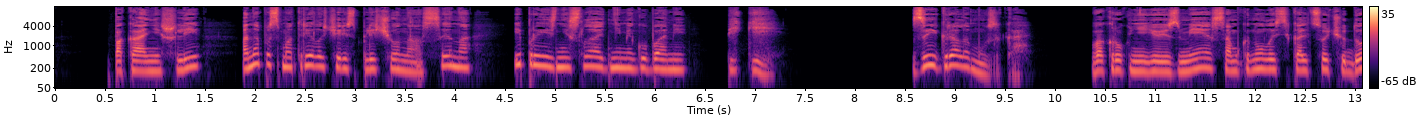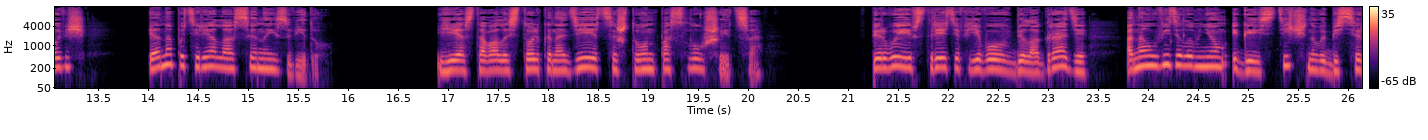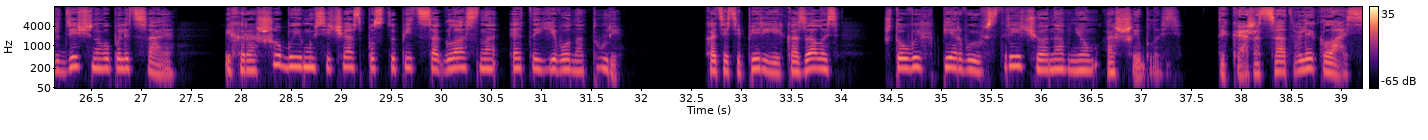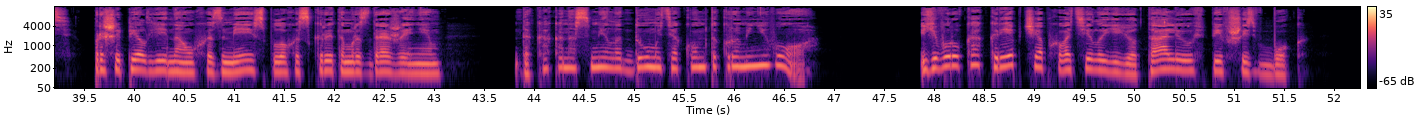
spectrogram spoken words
Пока они шли, она посмотрела через плечо на Асена и произнесла одними губами «Беги». Заиграла музыка. Вокруг нее и змея сомкнулось кольцо чудовищ, и она потеряла Асена из виду. Ей оставалось только надеяться, что он послушается. Впервые встретив его в Белограде, она увидела в нем эгоистичного, бессердечного полицая, и хорошо бы ему сейчас поступить согласно этой его натуре. Хотя теперь ей казалось, что в их первую встречу она в нем ошиблась. «Ты, кажется, отвлеклась», — прошипел ей на ухо змей с плохо скрытым раздражением. «Да как она смела думать о ком-то, кроме него?» Его рука крепче обхватила ее талию, впившись в бок.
